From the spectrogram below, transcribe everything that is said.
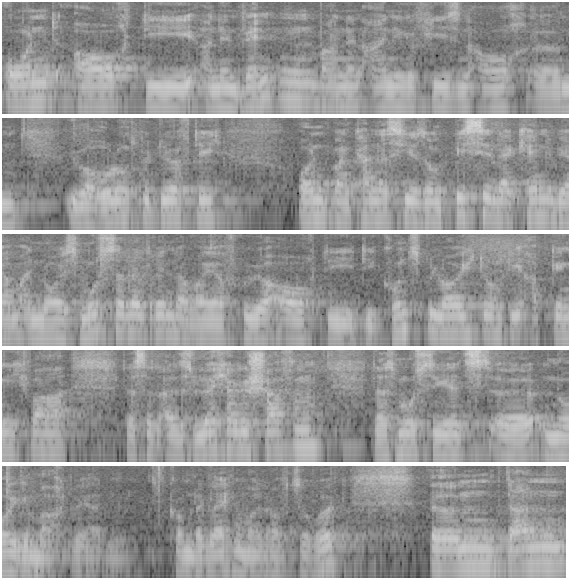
und auch die an den Wänden waren dann einige Fliesen auch ähm, überholungsbedürftig. Und man kann das hier so ein bisschen erkennen. Wir haben ein neues Muster da drin. Da war ja früher auch die, die Kunstbeleuchtung, die abgängig war. Das hat alles Löcher geschaffen. Das musste jetzt äh, neu gemacht werden. Ich komme da gleich nochmal drauf zurück. Ähm, dann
